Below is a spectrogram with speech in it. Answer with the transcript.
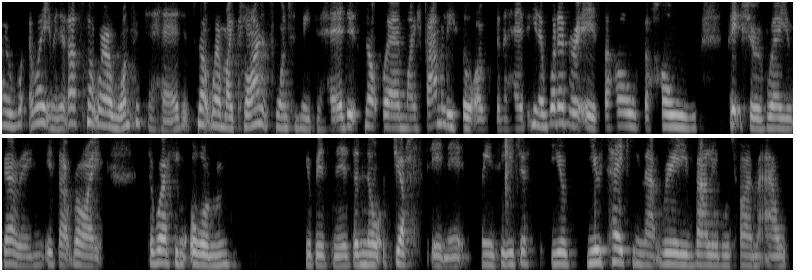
oh wait a minute that's not where i wanted to head. It's not where my clients wanted me to head. It's not where my family thought i was going to head. You know whatever it is the whole the whole picture of where you're going is that right? So working on your business and not just in it means you just you're you're taking that really valuable time out.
